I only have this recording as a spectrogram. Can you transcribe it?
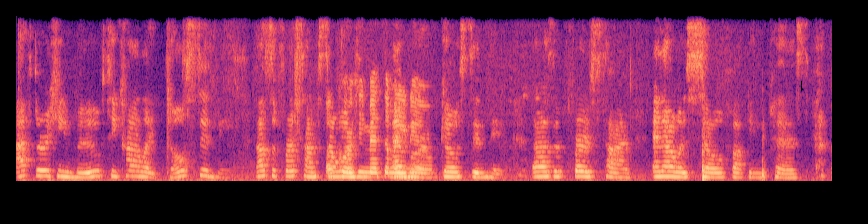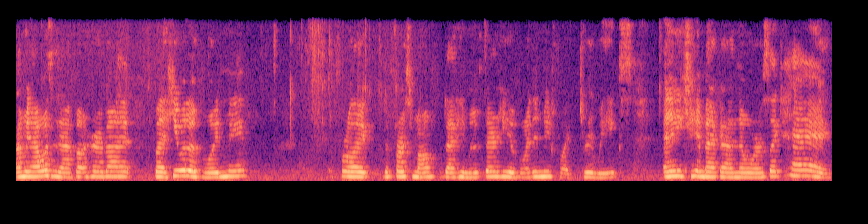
After he moved, he kind of like ghosted me. That was the first time of someone course, he met somebody ever new. ghosted me. That was the first time, and I was so fucking pissed. I mean, I wasn't that butthurt about it, but he would avoid me for like the first month that he moved there. He avoided me for like three weeks, and he came back out of nowhere. It's like, hey,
